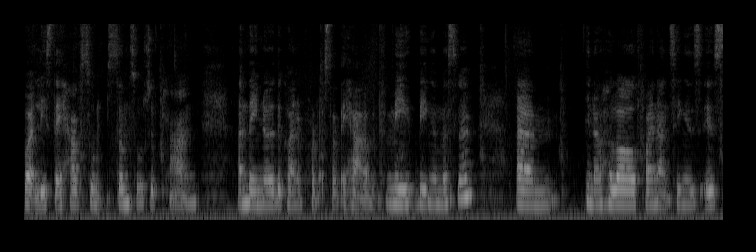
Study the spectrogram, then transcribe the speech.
or at least they have some some sort of plan, and they know the kind of products that they have. For me, being a Muslim, um, you know, halal financing is is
